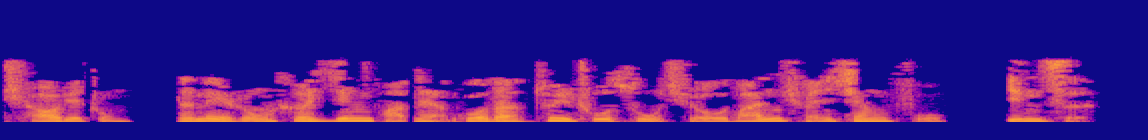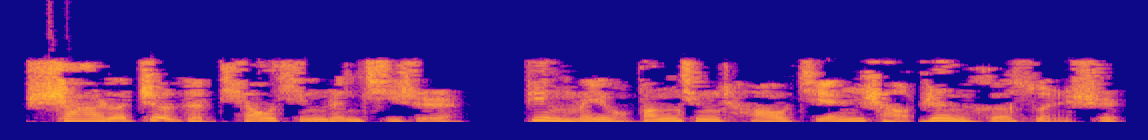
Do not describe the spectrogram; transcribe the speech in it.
条约中的内容和英法两国的最初诉求完全相符，因此沙俄这个调停人其实并没有帮清朝减少任何损失，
